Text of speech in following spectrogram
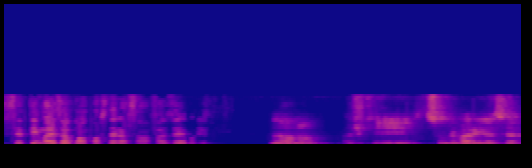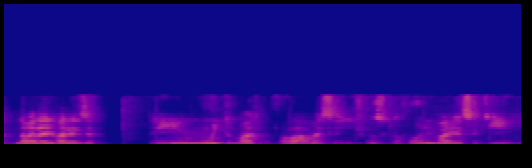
Você tem mais alguma consideração a fazer, Murilo? Não, não. Acho que sobre variância. Na verdade, variância tem muito mais para falar, mas se a gente fosse ficar falando de variância aqui,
